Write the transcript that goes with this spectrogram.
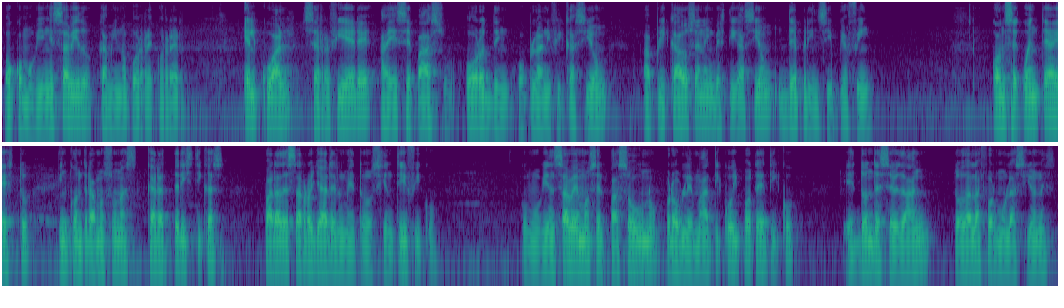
o como bien es sabido, camino por recorrer, el cual se refiere a ese paso, orden o planificación aplicados en la investigación de principio a fin. Consecuente a esto, encontramos unas características para desarrollar el método científico. Como bien sabemos, el paso 1, problemático hipotético, es donde se dan todas las formulaciones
